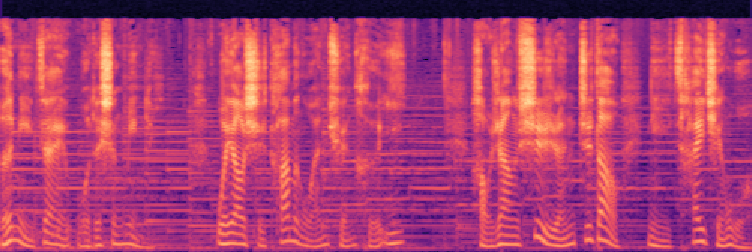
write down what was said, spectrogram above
而你在我的生命里。我要使他们完全合一，好让世人知道你差遣我，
